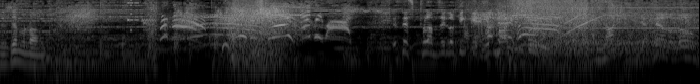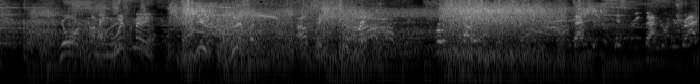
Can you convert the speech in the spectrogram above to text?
Deuxième langue. Is this clumsy-looking idiot Majin Buu? I'm not going to hell alone. You're coming with me. You listen. I'll take you. Frozen power. That should history back on track.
